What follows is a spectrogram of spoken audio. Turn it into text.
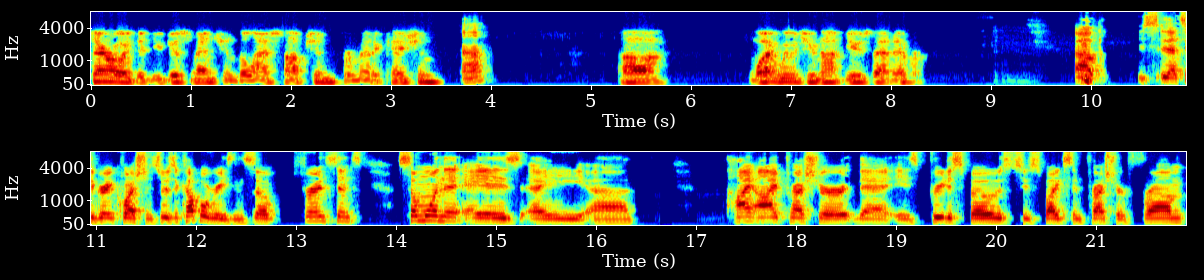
steroid that you just mentioned, the last option for medication? Uh-huh. Uh, why would you not use that ever? Uh, so that's a great question. So there's a couple reasons. So for instance, someone that is a uh, high eye pressure that is predisposed to spikes in pressure from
